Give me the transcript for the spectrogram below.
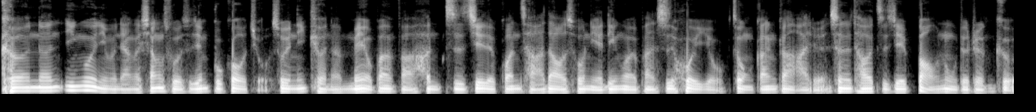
可能因为你们两个相处的时间不够久，所以你可能没有办法很直接的观察到说你的另外一半是会有这种尴尬癌的人，甚至他会直接暴怒的人格。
